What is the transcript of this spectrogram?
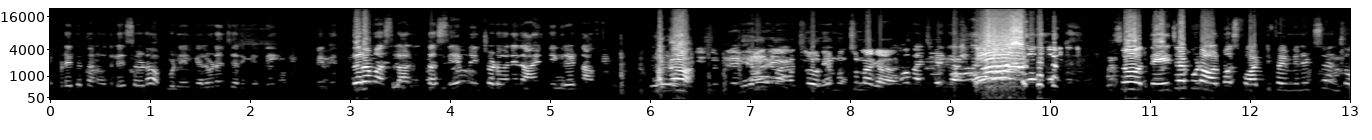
ఎప్పుడైతే తను వదిలేసాడో అప్పుడు నేను గెలవడం జరిగింది. మేమిద్దరం అసలు అంత సేఫ్ నించడం అనేది ఆయనకి గ్రేట్ నాకు. సో తేజ కూడా ఆల్మోస్ట్ ఫార్టీ ఫైవ్ మినిట్స్ ఎంతో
